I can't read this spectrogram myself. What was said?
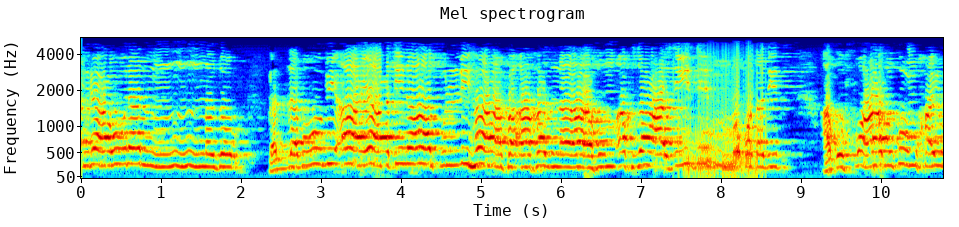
فِرْعَوْنَ النُّذُرُ كَذَّبُوا بِآيَاتِنَا كُلِّهَا فَأَخَذْنَاهُمْ أَخْذَ عَزِيزٍ مُقْتَدِرٍ۔ أكفاركم خير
